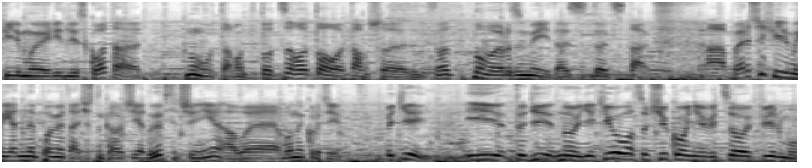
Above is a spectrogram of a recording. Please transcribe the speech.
фільми Рідлі Скотта. Ну там от, от, от, от там що ну ви розумієте, ось, ось так. А перші фільми я не пам'ятаю, чесно кажучи, я дивився чи ні, але вони круті. Окей, і тоді, ну які у вас очікування від цього фільму?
